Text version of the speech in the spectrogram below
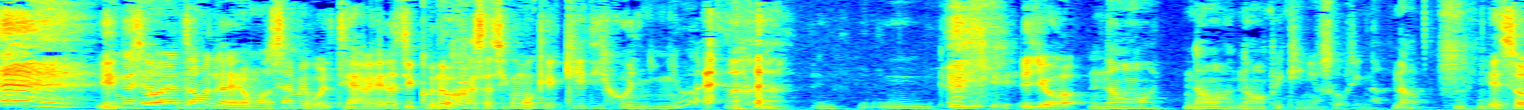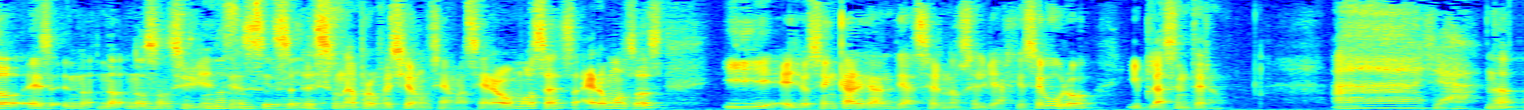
Y en ese momento la hermosa me volteé a ver así con ojos así como que, ¿qué dijo el niño? y yo, no, no, no, pequeño sobrino, ¿no? Eso es, no, no, son sirvientes, es una profesión, se llama ser hermosas, hermosos, y ellos se encargan de hacernos el viaje seguro y placentero. Ah, ya, ¿no?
